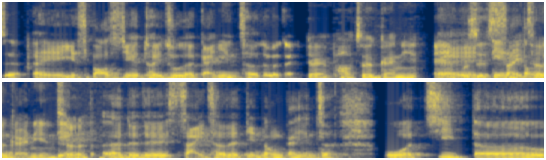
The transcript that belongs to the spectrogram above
这诶也是保时捷推出的概念车，对不对？对，跑车概念，诶不是赛车概念车，呃，对对，赛车的电动概念车。我记得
